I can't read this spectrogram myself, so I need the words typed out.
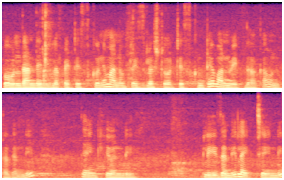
పూల దండ ఇందులో పెట్టేసుకొని మనం ఫ్రిడ్జ్లో స్టోర్ చేసుకుంటే వన్ వీక్ దాకా ఉంటుందండి. థ్యాంక్ యూ అండి. ప్లీజ్ అండి లైక్ చేయండి.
